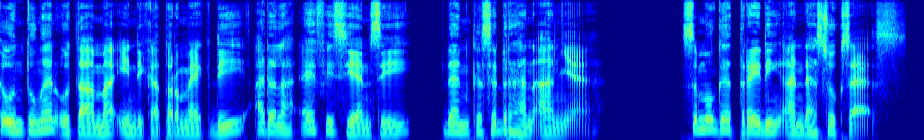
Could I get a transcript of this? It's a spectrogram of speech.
Keuntungan utama indikator MACD adalah efisiensi dan kesederhanaannya. Semoga trading Anda sukses.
